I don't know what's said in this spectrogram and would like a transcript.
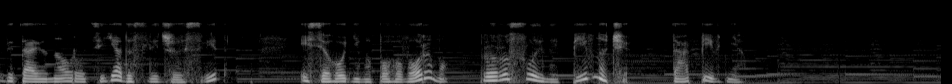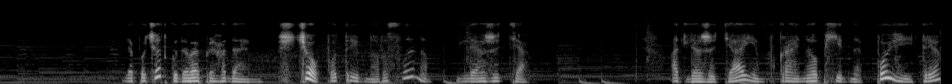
Вітаю на уроці Я досліджую світ. І сьогодні ми поговоримо про рослини півночі та півдня. Для початку давай пригадаємо, що потрібно рослинам для життя. А для життя їм вкрай необхідне повітря,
